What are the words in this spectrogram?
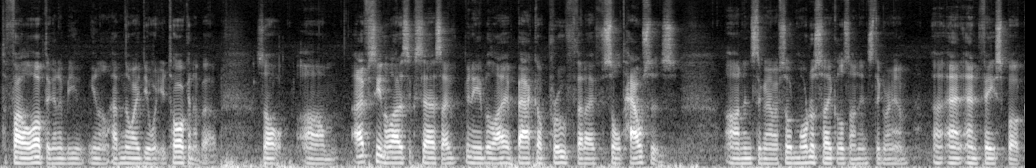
to follow up, they're going to be, you know, have no idea what you're talking about. So um, I've seen a lot of success. I've been able. I have backup proof that I've sold houses on Instagram. I've sold motorcycles on Instagram uh, and, and Facebook.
